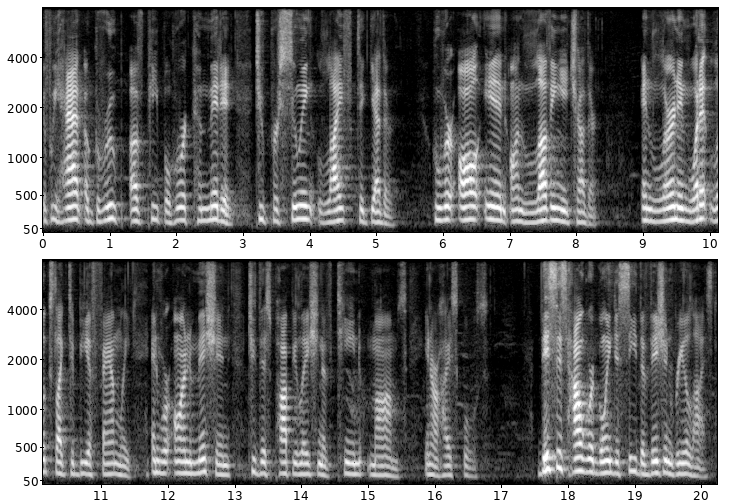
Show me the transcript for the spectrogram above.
if we had a group of people who are committed to pursuing life together, who were all in on loving each other and learning what it looks like to be a family and we're on mission to this population of teen moms in our high schools. This is how we're going to see the vision realized.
